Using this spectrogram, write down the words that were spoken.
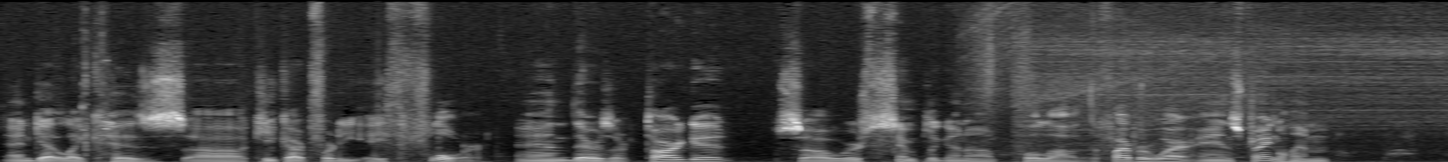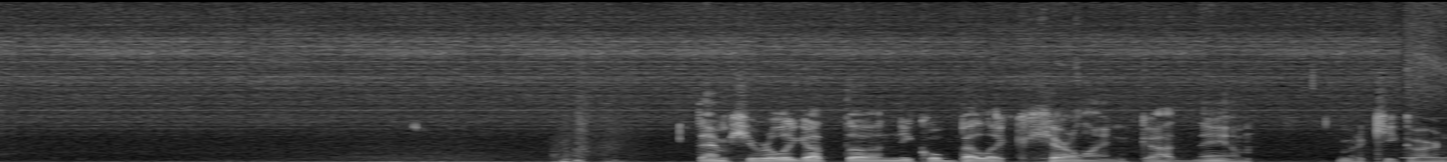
And get, like, his, uh, keycard for the 8th floor. And there's our target, so we're simply gonna pull out the fiber wire and strangle him. Damn, he really got the Niko Bellic hairline. God damn. Give me the key card.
